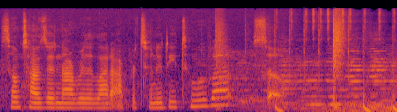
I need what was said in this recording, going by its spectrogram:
sometimes there's not really a lot of opportunity to move up. So.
